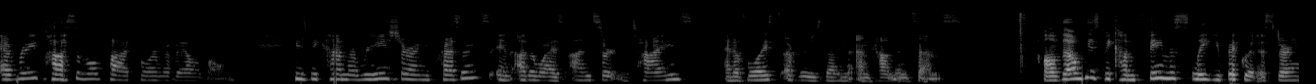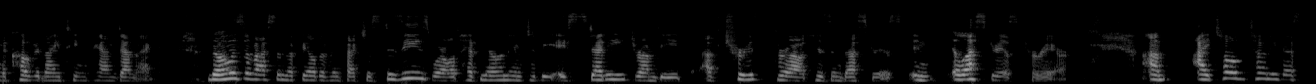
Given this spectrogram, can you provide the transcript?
every possible platform available. He's become a reassuring presence in otherwise uncertain times and a voice of reason and common sense. Although he's become famously ubiquitous during the COVID 19 pandemic, those of us in the field of infectious disease world have known him to be a steady drumbeat of truth throughout his industrious, in, illustrious career. Um, I told Tony this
